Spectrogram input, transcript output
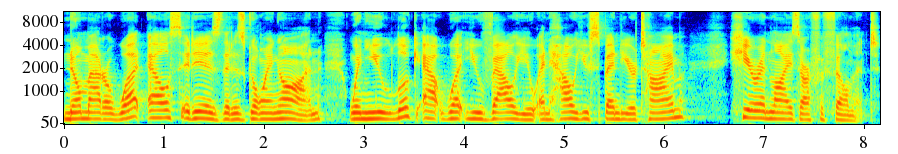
No matter what else it is that is going on, when you look at what you value and how you spend your time, herein lies our fulfillment.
